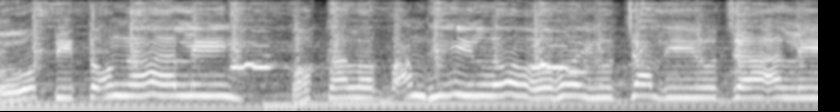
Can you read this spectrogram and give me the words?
অতি টঙালি কঁকালত বান্ধিল উজালি উজালি।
